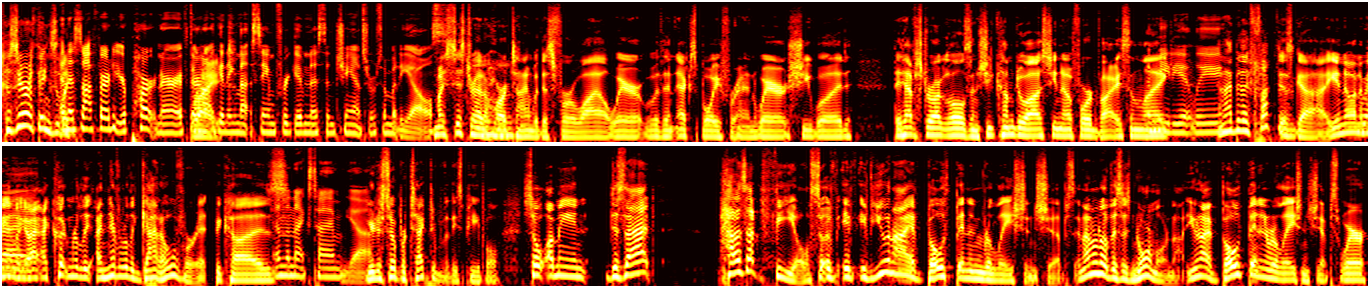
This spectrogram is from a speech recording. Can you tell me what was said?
Because there are things that and like it's not fair to your partner if they're Right. not getting that same forgiveness and chance from somebody else. my sister had a hard mm-hmm. time with this for a while, where with an ex boyfriend, where she would they'd have struggles and she'd come to us, you know, for advice and like Immediately. and I'd be like, fuck this guy, you know what I mean? Like I, I couldn't really, I never really got over it because and the next time, yeah. you're just so protective of these people. So I mean, does that how does that feel? So if, if, if you and I have both been in relationships, and I don't know if this is normal or not, you and I have both been in relationships where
